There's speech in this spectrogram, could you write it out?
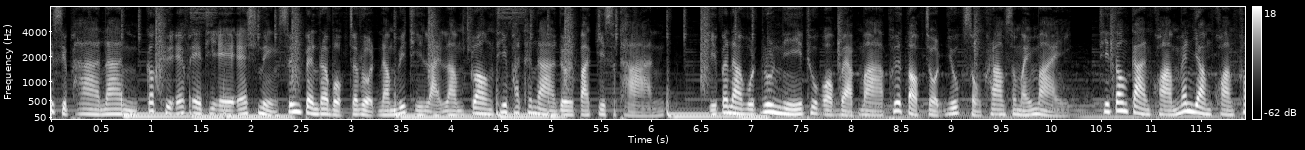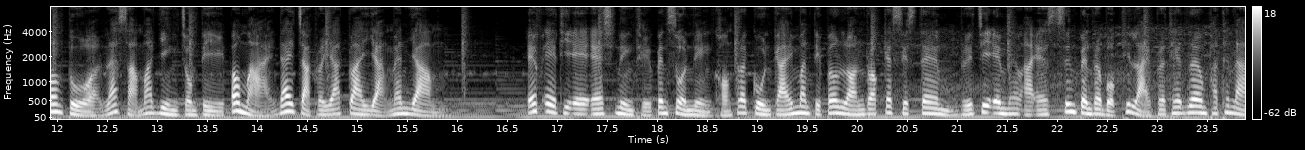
2025 นั่นก็คือ FATA-H1 ซึ่งเป็นระบบจรวดนำวิถีหลายลำกล้องที่พัฒนาโดยปากีสถาน ขีปนาวุธรุ่นนี้ถูกออกแบบมาเพื่อตอบโจทย์ยุคสงครามสมัยใหม่ ที่ต้องการความแม่นยำความคล่องตัว และสามารถยิงโจมตีเป้าหมายได้จากระยะไกลอย่างแม่นยำ FATA-H1 ถือเป็นส่วนหนึ่งของตระกูล Guide Multiple Launch Rocket System หรือ GMLRS ซึ่งเป็นระบบที่หลายประเทศเริ่มพัฒนา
